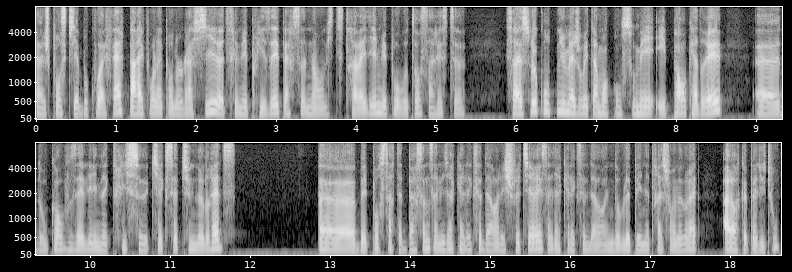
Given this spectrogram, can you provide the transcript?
euh, je pense qu'il y a beaucoup à faire. Pareil pour la pornographie, euh, très méprisée, personne n'a envie de travailler, mais pour autant, ça reste, ça reste le contenu majoritairement consommé et pas encadré. Euh, donc, quand vous avez une actrice euh, qui accepte une levrette, ben, pour certaines personnes, ça veut dire qu'elle accepte d'avoir les cheveux tirés, ça veut dire qu'elle accepte d'avoir une double pénétration à levrette, alors que pas du tout.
